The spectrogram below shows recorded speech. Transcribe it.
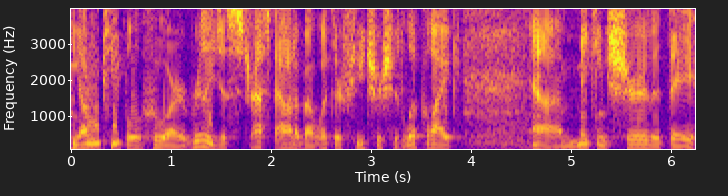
young people who are really just stressed out about what their future should look like. Um, making sure that they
